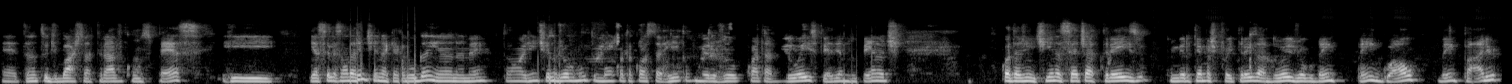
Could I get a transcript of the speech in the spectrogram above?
é, tanto debaixo da trave com os pés. E e a seleção da Argentina, que acabou ganhando, né? Então a gente fez um jogo muito bom contra a Costa Rica, o primeiro jogo 4 a 2 perdemos o pênalti. Contra a Argentina, 7 a 3 o primeiro tempo acho que foi 3 a 2 jogo bem, bem igual, bem páreo.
